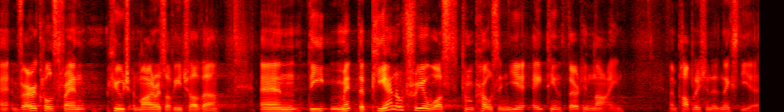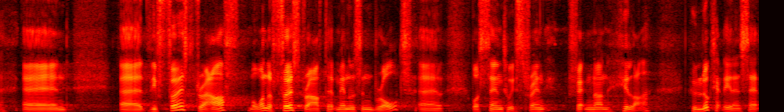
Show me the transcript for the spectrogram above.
a very close friend, huge admirers of each other. And the, the piano trio was composed in year 1839 and published in the next year. And uh, the first draft, well, one of the first drafts that Mendelssohn wrote, uh, was sent to his friend Ferdinand Hiller, who looked at it and said,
